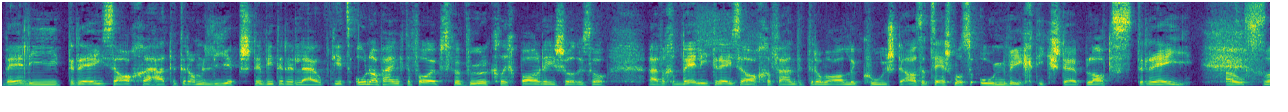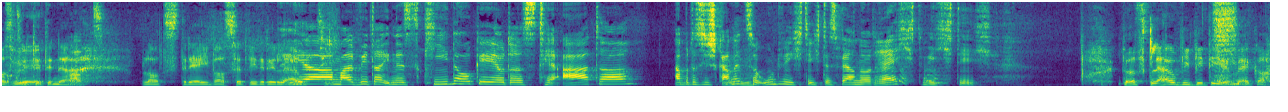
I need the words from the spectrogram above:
Welche drei Sachen hättet ihr am liebsten wieder erlaubt? Jetzt unabhängig davon, ob es verwirklichbar ist oder so. Einfach, welche drei Sachen fändet ihr am allercoolsten? Also zuerst mal das Unwichtigste, Platz 3. Oh, Was okay. würdet ihr nehmen? Platz 3, was wird wieder erlaubt Ja, sein? mal wieder in ein Kino gehen oder das Theater. Aber das ist gar mhm. nicht so unwichtig, das wäre nur recht wichtig. Das glaube ich bei dir mega.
